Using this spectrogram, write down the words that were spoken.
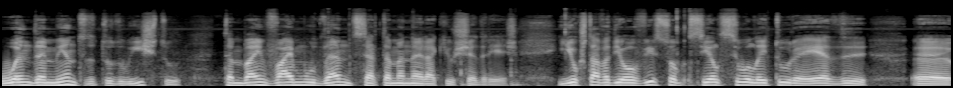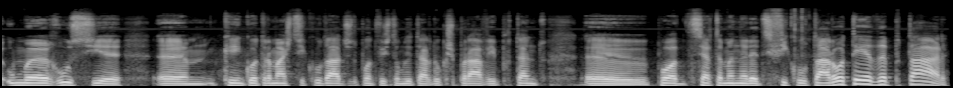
o andamento de tudo isto também vai mudando de certa maneira aqui o xadrez. E eu gostava de ouvir sobre se, ele, se a leitura é de uma Rússia ehm, que encontra mais dificuldades do ponto de vista militar do que esperava e, portanto, uh, pode, de certa maneira, dificultar ou até adaptar,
